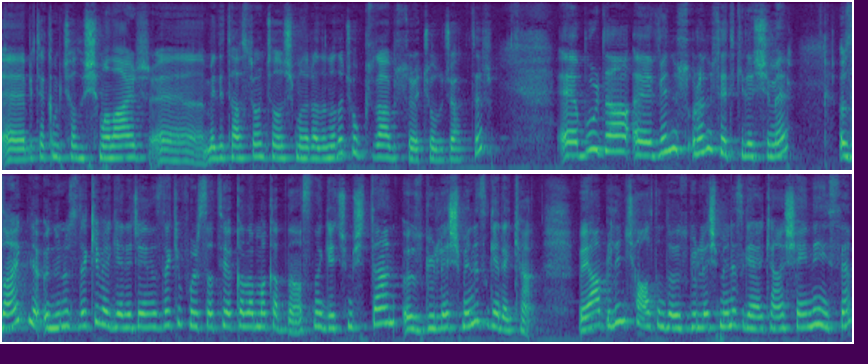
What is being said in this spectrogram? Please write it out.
e, bir takım çalışmalar, e, meditasyon çalışmaları adına da çok güzel bir süreç olacaktır. Burada Venüs-Uranüs etkileşimi Özellikle önünüzdeki ve geleceğinizdeki fırsatı yakalamak adına aslında geçmişten özgürleşmeniz gereken veya bilinç altında özgürleşmeniz gereken şey neyse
